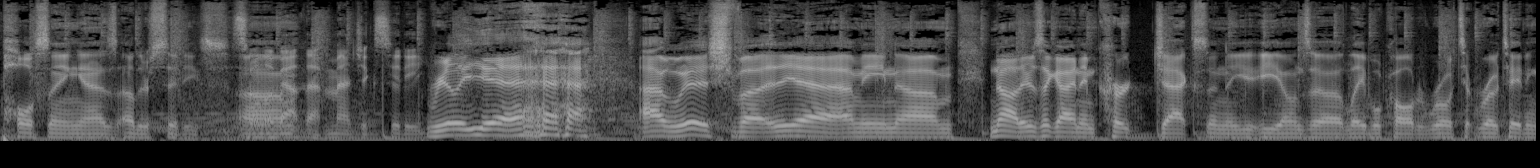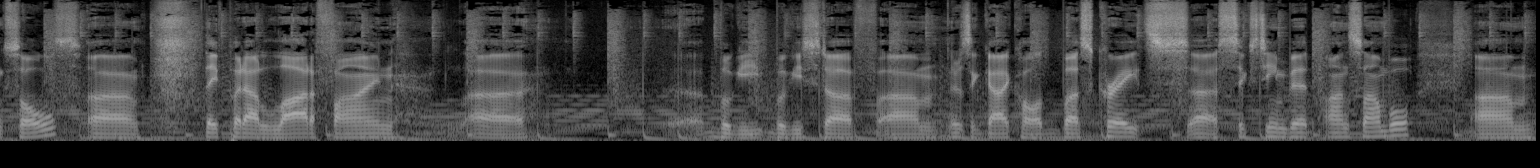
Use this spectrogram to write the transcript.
pulsing as other cities. It's all um, about that magic city. Really? Yeah. I wish, but yeah. I mean, um, no. There's a guy named Kurt Jackson. He, he owns a label called Rota- Rotating Souls. Uh, they've put out a lot of fine uh, uh, boogie boogie stuff. Um, there's a guy called Bus Crates, 16-bit uh, ensemble, um,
